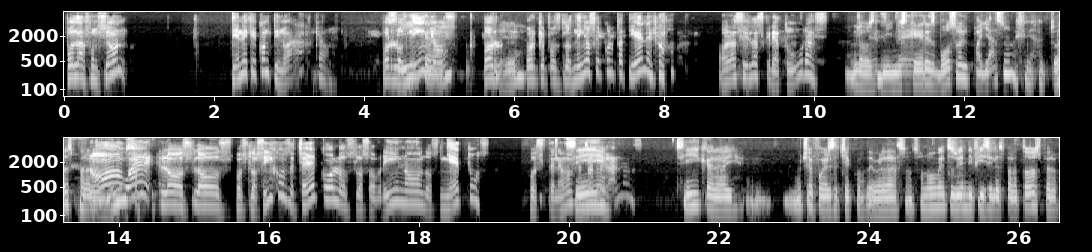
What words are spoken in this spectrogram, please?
pues la función tiene que continuar, cabrón. Por los niños, por, Sí. porque pues los niños qué culpa tienen, ¿no? Ahora sí las criaturas. Los Este- niños que eres bozo, el payaso, actúas para los No, güey, los, los, pues los hijos de Checo, los, los sobrinos, los nietos, pues tenemos Sí. que echarle ganas. Sí, caray. Mucha fuerza, Checo, de verdad. Son, son momentos bien difíciles para todos, pero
